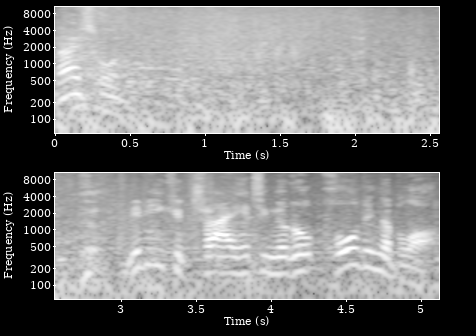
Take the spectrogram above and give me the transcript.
Nice one. Maybe you could try hitting the rope holding the block.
